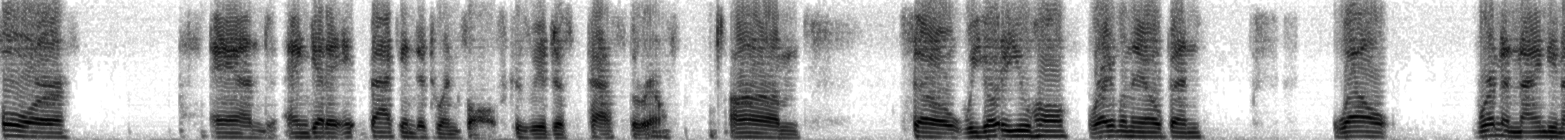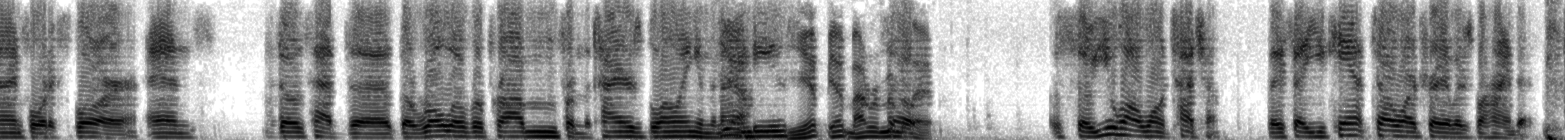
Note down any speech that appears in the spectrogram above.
four and and get it back into Twin Falls because we had just passed through. Um, so we go to U-Haul right when they open. Well, we're in a '99 Ford Explorer, and those had the the rollover problem from the tires blowing in the Yeah. '90s. Yep, yep. I remember So- that. So U-Haul won't touch them. They say you can't tow our trailers behind it.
